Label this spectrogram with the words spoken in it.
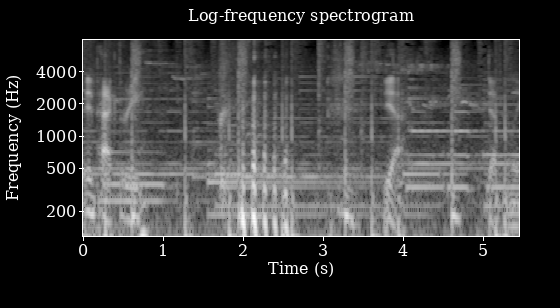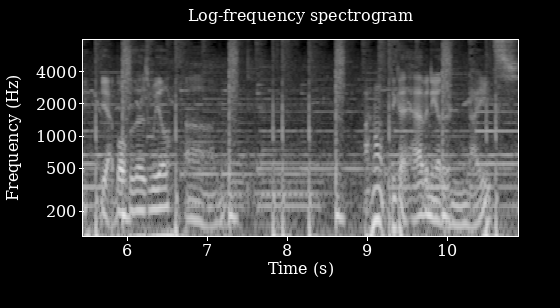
in pack three. yeah, definitely. Yeah, both of those wheel. Um, I don't think I have any other knights.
